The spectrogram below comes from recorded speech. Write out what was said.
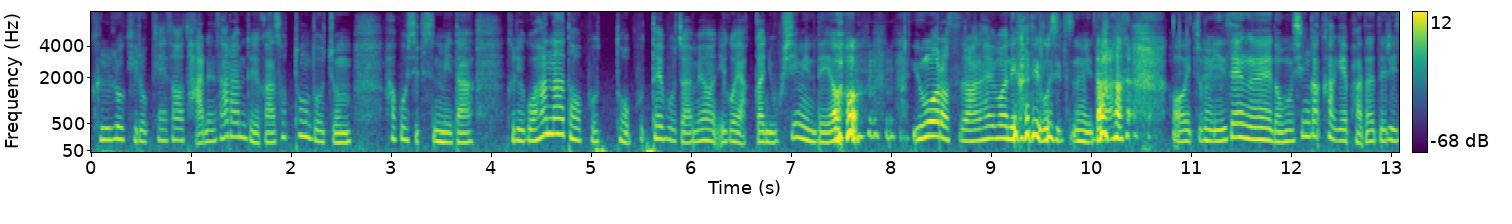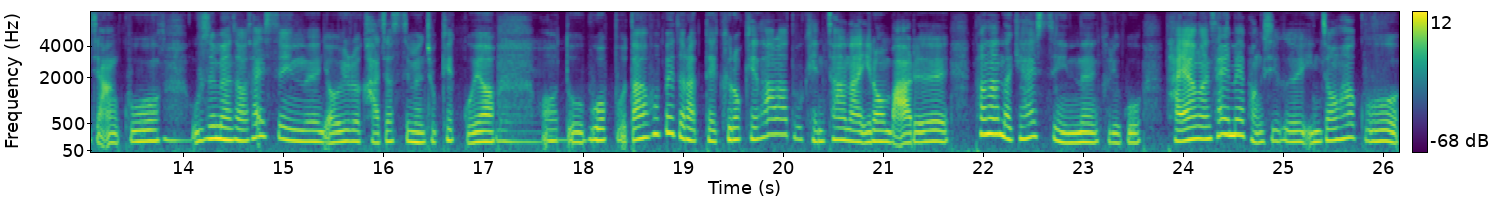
글로 기록해서 다른 사람들과 소통도 좀 하고 싶습니다. 그리고 하나 더, 보, 더 보태보자면 이거 약간 욕심인데요. 유머러스한 할머니가 되고 싶습니다. 어, 좀 인생을 너무 심각하게 받아들이지 않고 웃으면서 살 수 있는 여유를 가졌으면 좋겠고요. 네. 어, 또 무엇보다 후배들한테 그렇게 살아도 괜찮아 이런 말을 편안하게 할 수 있는 그리고 다양한 삶의 방식을 인정하고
